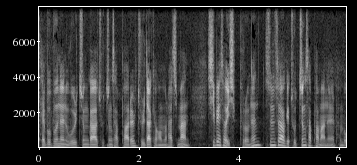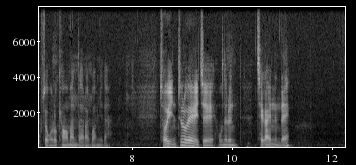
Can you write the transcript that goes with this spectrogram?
대부분은 우울증과 조증 사파를 둘 다 경험을 하지만 10에서 20%는 순수하게 조증 사파만을 반복적으로 경험한다라고 합니다. 저희 인트로에 이제 오늘은 제가 했는데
